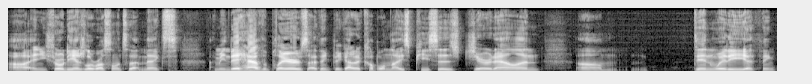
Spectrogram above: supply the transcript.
uh, and you throw D'Angelo Russell into that mix, I mean, they have the players. I think they got a couple nice pieces. Jarrett Allen, um, Dinwiddie. I think,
